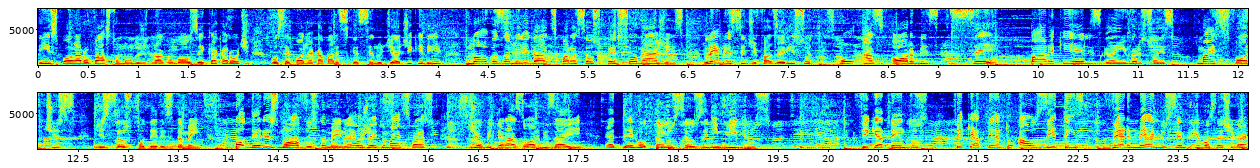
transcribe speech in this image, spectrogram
em explorar o vasto mundo de Dragon Ball Z Kakarot, você pode acabar esquecendo de adquirir novas habilidades para seus personagens. Lembre-se de fazer isso com as orbes Z. Para que eles ganhem versões mais fortes de seus poderes e também poderes novos também, né? O jeito mais fácil de obter as orbes aí é derrotando seus inimigos. Fique atentos, fique atento aos itens vermelhos sempre que você estiver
